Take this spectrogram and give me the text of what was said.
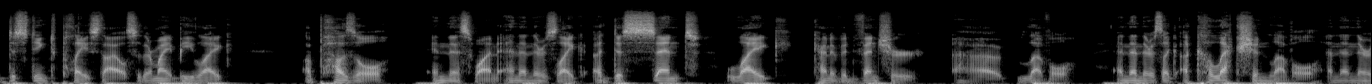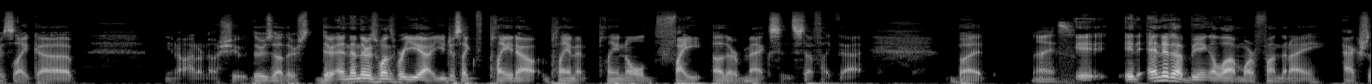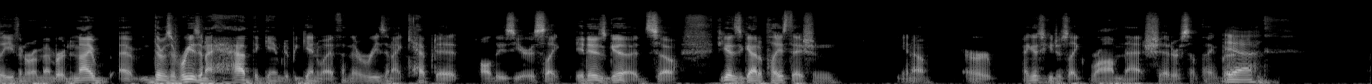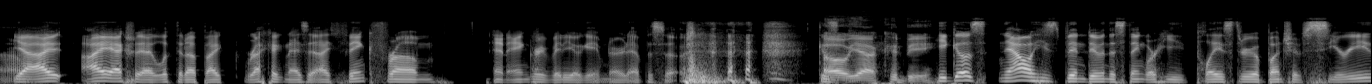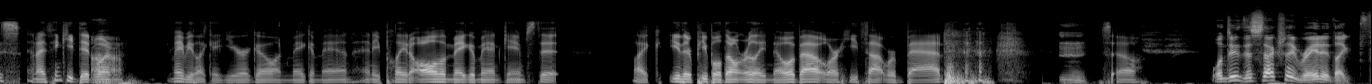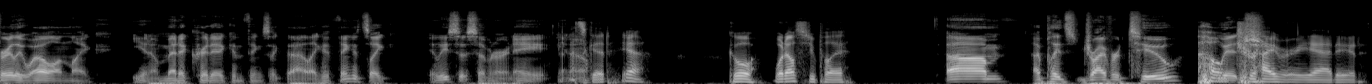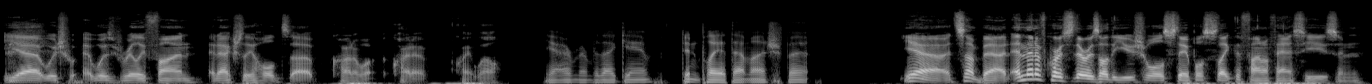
distinct play styles. So there might be like a puzzle in this one, and then there's like a descent like kind of adventure uh, level, and then there's like a collection level, and then there's like a you know I don't know shoot there's others there, and then there's ones where yeah you just like play it out plain plain old fight other mechs and stuff like that, but Nice. it it ended up being a lot more fun than I actually even remembered. And I uh, there's a reason I had the game to begin with, and the reason I kept it all these years. Like it is good. So if you guys got a PlayStation, you know, or I guess you could just like ROM that shit or something. But, yeah. Um, Yeah, I I actually I looked it up. I recognize it. I think from an angry video game nerd episode. Oh yeah, could be. he goes now he's been doing this thing where he plays through a bunch of series and I think he did Uh-huh. one maybe like a year ago on Mega Man and he played all the Mega Man games that like either people don't really know about or he thought were bad. Mm. So, Well, dude, this is actually rated like fairly well on like you know Metacritic and things like that. Like I think it's like at least a seven or an eight. You that's know? good. Yeah. Cool. What else did you play? Um, I played Driver Two. Oh, Which- Driver. Yeah, dude. Yeah, which was really fun. It actually holds up quite a quite a quite well. Yeah, I remember that game. Didn't play it that much, but Yeah, it's not bad. And then of course there was all the usual staples like the Final Fantasies and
